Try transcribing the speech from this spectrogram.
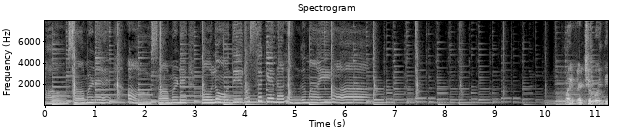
ਆਓ ਸਾਹਮਣੇ ਆਓ ਸਾਹਮਣੇ ਕੋਲੋਂ ਦੀ ਰੁੱਸ ਕੇ ਨਾ ਲੰਗ ਮਾਇਆ हमारी फ्रेंडशिप हुई थी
